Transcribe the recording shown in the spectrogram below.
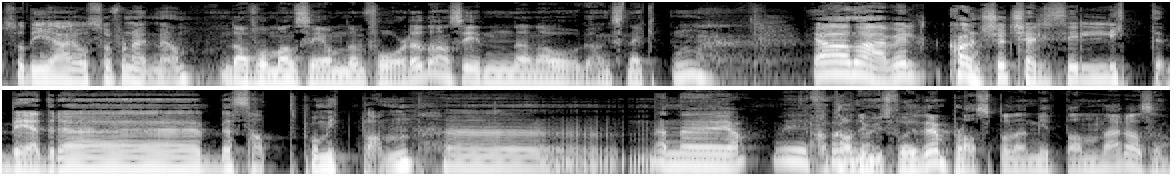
Så de er jo også fornøyd med han. Da får man se om de får det, da, siden denne overgangsnekten. Ja, nå er vel kanskje Chelsea litt bedre besatt på midtbanen. Uh, men uh, ja Han kan utfordre en plass på den midtbanen der, altså.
